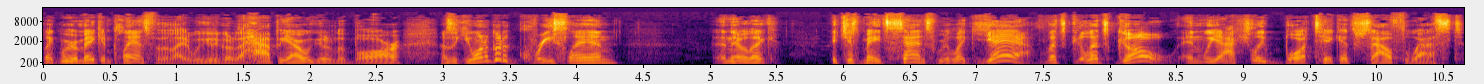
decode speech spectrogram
Like we were making plans for the night. We're gonna go to the happy hour. We go to the bar. I was like, you want to go to Graceland? And they were like, it just made sense. We were like, yeah, let's let's go. And we actually bought tickets Southwest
